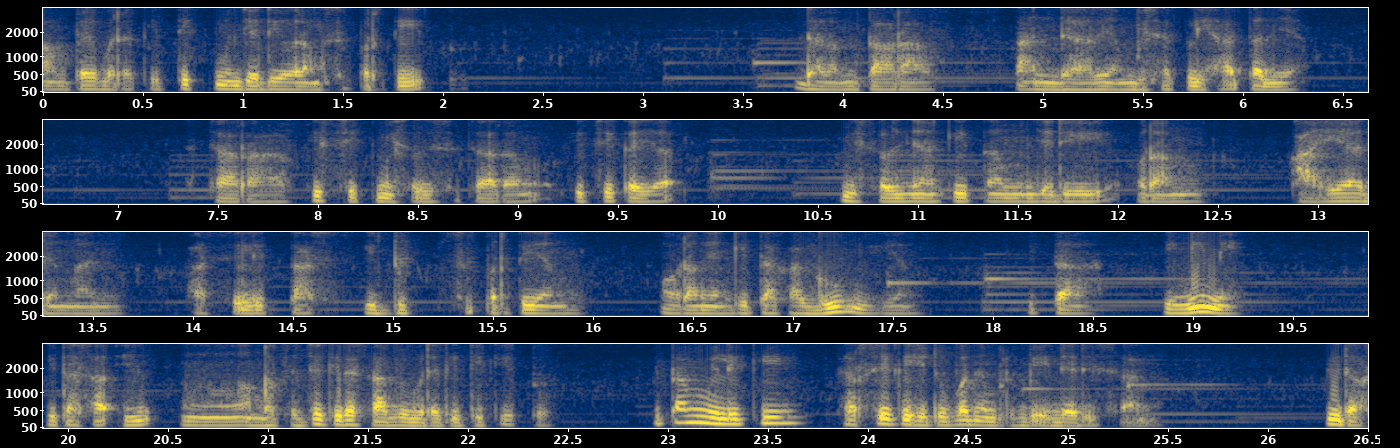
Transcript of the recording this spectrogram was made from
sampai pada titik menjadi orang seperti itu, dalam taraf standar yang bisa kelihatan ya, secara fisik misalnya secara fisik kayak misalnya kita menjadi orang kaya dengan fasilitas hidup seperti yang orang yang kita kagumi, yang kita ingini, kita eh, anggap saja kita sampai pada titik itu kita memiliki versi kehidupan yang berbeda di sana. Tidak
